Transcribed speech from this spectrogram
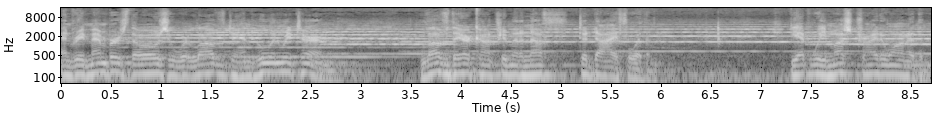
and remembers those who were loved and who, in return, loved their countrymen enough to die for them. Yet we must try to honor them,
